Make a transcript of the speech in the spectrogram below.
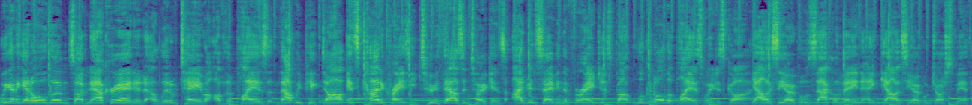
we're going to get all of them. So I've now created a little team of the players that we picked up. It's kind of crazy. 2,000 tokens. I'd been saving them for ages, but look at all the players we just got. Galaxy Opal, Zach LaVine, and Galaxy Opal, Josh Smith.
